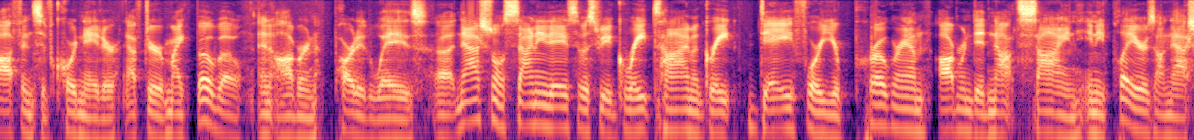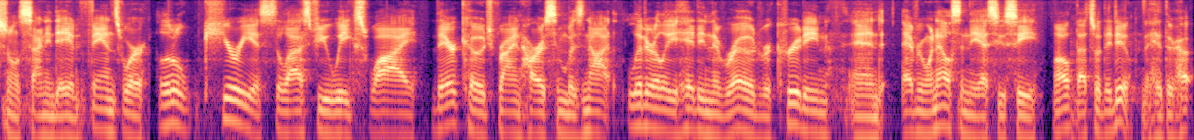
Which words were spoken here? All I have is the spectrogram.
offensive coordinator after Mike Bobo and Auburn parted ways. Uh, National Signing Day is supposed to be a great time, a great day for your program. Auburn did not sign any players on National Signing Day, and fans were a little curious the last few weeks why their coach, Bryan Harsin, was not literally hitting the road recruiting and everyone else in the SEC. Well, that's what they do. They hit the,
